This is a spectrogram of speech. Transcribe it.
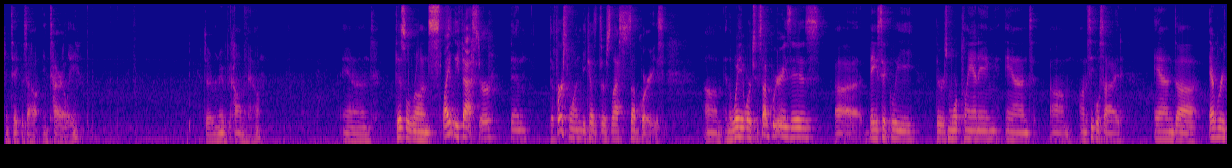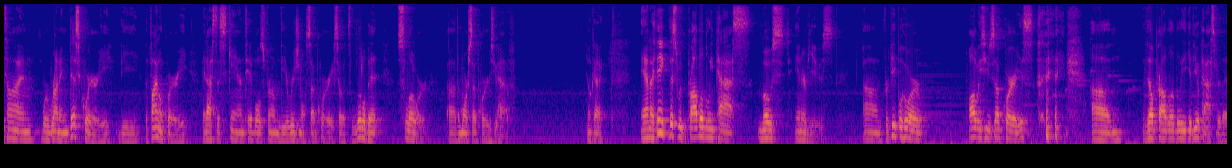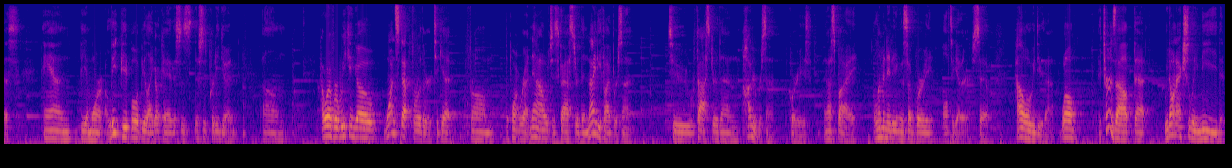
So can take this out entirely. To remove the comma now and this will run slightly faster than the first one because there's less subqueries. Um, and the way it works with subqueries is uh, basically there's more planning and um, on the SQL side, and uh, every time we're running this query, the the final query, it has to scan tables from the original subquery. So it's a little bit slower uh, the more subqueries you have. Okay. And I think this would probably pass most interviews. Um, for people who are always use subqueries, um, they'll probably give you a pass for this. And the more elite people would be like, okay, this is this is pretty good. Um, however, we can go one step further to get from the point we're at now, which is faster than 95%, to faster than 100% queries. And that's by eliminating the subquery altogether. So how will we do that? Well, it turns out that we don't actually need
